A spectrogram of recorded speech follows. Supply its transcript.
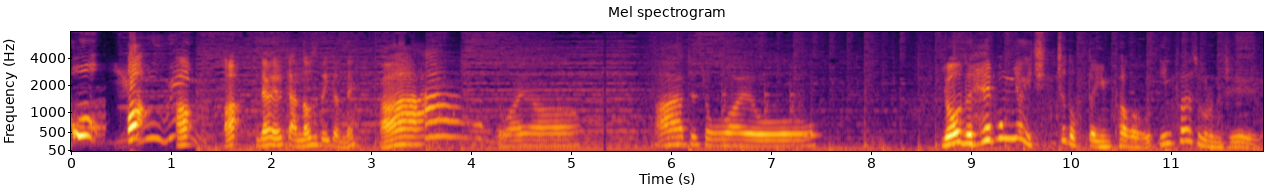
오! 아! 아! 아! 내가 이렇게 안 나와서도 이겼네 아 좋아요 아주 좋아요 야 근데 회복량이 진짜 높다 인파가 인파여서 그런지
